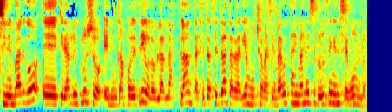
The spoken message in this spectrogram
sin embargo, eh, crearlo incluso en un campo de trigo, doblar las plantas, etcétera, etcétera, tardaría mucho más. Sin embargo, estas imágenes se producen en segundos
